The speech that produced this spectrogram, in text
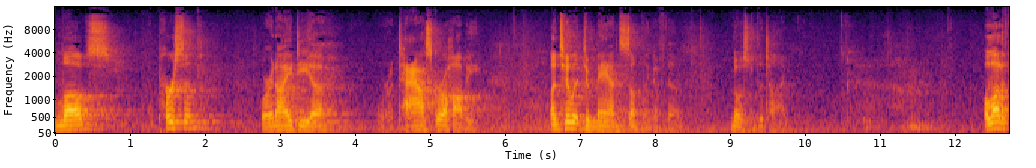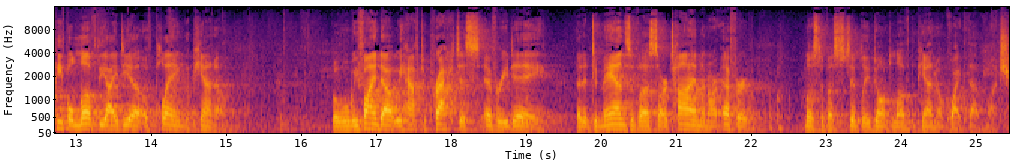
loves a person or an idea or a task or a hobby until it demands something of them most of the time. A lot of people love the idea of playing the piano. But when we find out we have to practice every day, that it demands of us our time and our effort, most of us simply don't love the piano quite that much.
